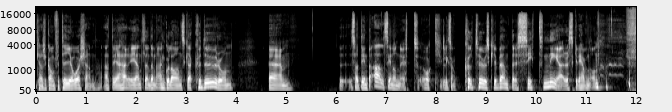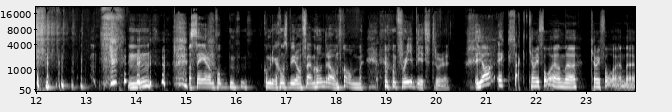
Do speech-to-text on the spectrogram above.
kanske kom för tio år sedan. Att det här är egentligen den angolanska kuduron Um, så att det inte alls är något nytt. Och liksom kulturskribenter, sitt ner, skrev någon. Mm. Vad säger de på kommunikationsbyrån 500 om, om, om freebeat tror du? ja, exakt. Kan vi få en... eh, Kan vi få en... eh,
